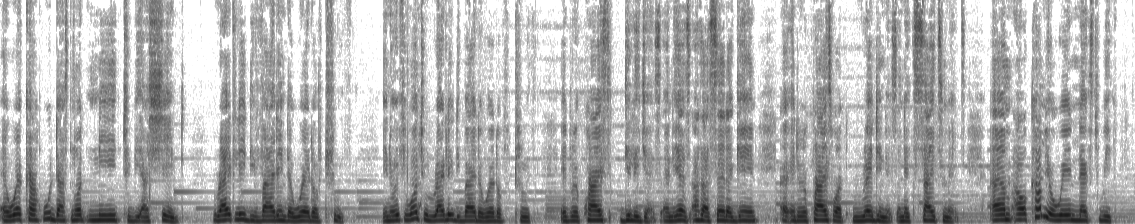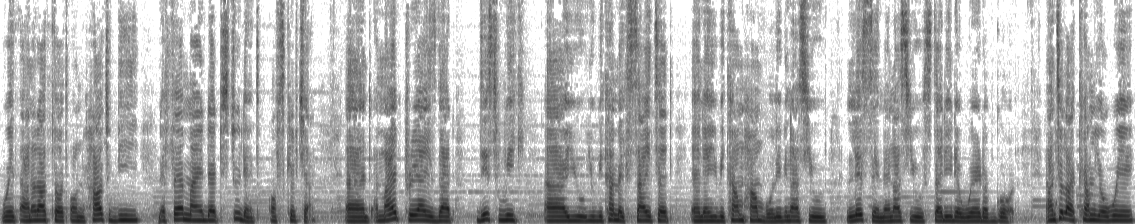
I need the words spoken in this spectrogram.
a worker who does not need to be ashamed, rightly dividing the word of truth. You know, if you want to rightly divide the word of truth, it requires diligence. And yes, as I said again, uh, it requires what? Readiness and excitement. Um, I'll come your way next week with another thought on how to be a fair minded student of Scripture. And my prayer is that this week uh, you, you become excited and then you become humble, even as you listen and as you study the Word of God. Until I come your way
